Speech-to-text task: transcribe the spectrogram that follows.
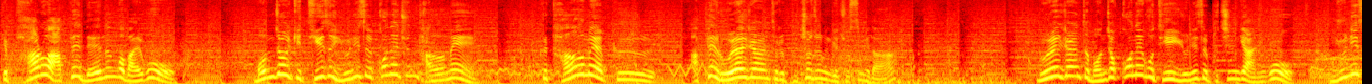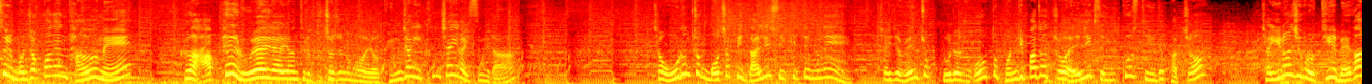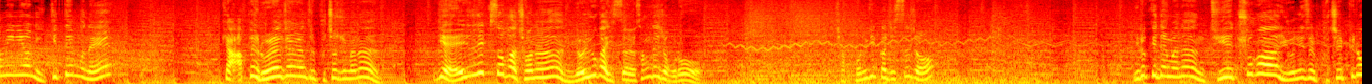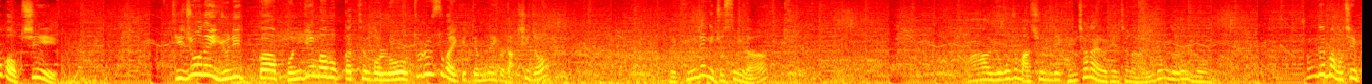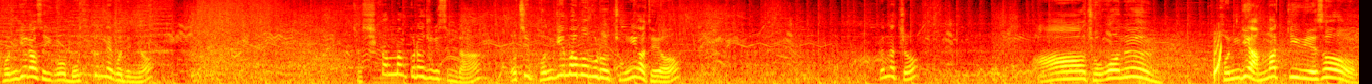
이렇게 바로 앞에 내는 거 말고 먼저 이렇게 뒤에서 유닛을 꺼내준 다음에 그 다음에 그 앞에 로얄 자이언트를 붙여주는 게 좋습니다. 로얄 자이언트 먼저 꺼내고 뒤에 유닛을 붙이는 게 아니고 유닛을 먼저 꺼낸 다음에 그 앞에 로얄 자이언트를 붙여주는 거예요. 굉장히 큰 차이가 있습니다. 자 오른쪽 뭐 어차피 날릴 수 있기 때문에 자 이제 왼쪽 노려주고 또 번개 빠졌죠. 엘릭스 2코스트 이득 봤죠. 자 이런 식으로 뒤에 메가 미니언이 있기 때문에 이렇게 앞에 로얄 자이언트를 붙여주면은 이게 엘릭서가 저는 여유가 있어요 상대적으로. 자 번개까지 쓰죠. 이렇게 되면은 뒤에 추가 유닛을 붙일 필요가 없이 기존의 유닛과 번개 마법 같은 걸로 뚫을 수가 있기 때문에 이거 낚시죠. 네 굉장히 좋습니다. 아 요거 좀 아쉬운데 괜찮아요 괜찮아. 이 정도는 뭐. 상대방 어차피 번개라서 이거 못 끝내거든요 자 시간만 끌어주겠습니다. 어차피 번개 마법으로 정리가 돼요. 끝났죠? 아 저거는 번개 안 맞기 위해서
